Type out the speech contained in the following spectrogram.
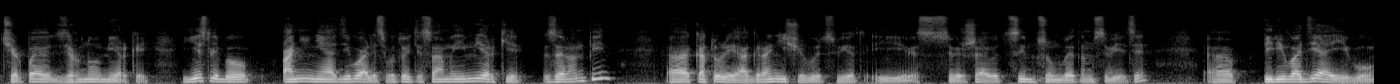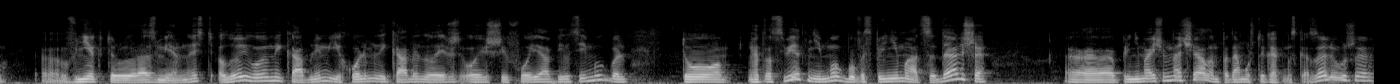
черпают зерно меркой. Если бы они не одевались вот в эти самые мерки зеранпин, которые ограничивают свет и совершают цимцум в этом свете, переводя его Э, в некоторую размерность, лой гоми каблем, ехолем ли кабель ой шифоя абилти то этот свет не мог бы восприниматься дальше э, принимающим началом, потому что, как мы сказали уже,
